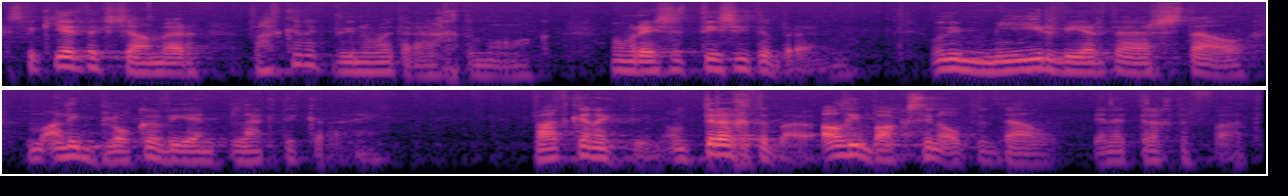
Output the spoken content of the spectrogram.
Ek is verkeerd, ek jammer. Wat kan ek doen om dit reg te maak? Om restituisie te bring, om die muur weer te herstel, om al die blokke weer in plek te kry. Wat kan ek doen om terug te bou, al die baksteen op te tel en dit terug te vat?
